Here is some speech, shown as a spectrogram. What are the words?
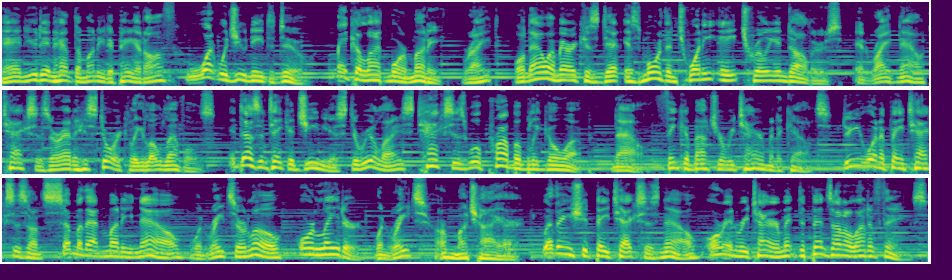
and you didn't have the money to pay it off, what would you need to do? Make a lot more money, right? Well, now America's debt is more than $28 trillion, and right now taxes are at historically low levels. It doesn't take a genius to realize taxes will probably go up. Now, think about your retirement accounts. Do you want to pay taxes on some of that money now when rates are low, or later when rates are much higher? Whether you should pay taxes now or in retirement depends on a lot of things.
